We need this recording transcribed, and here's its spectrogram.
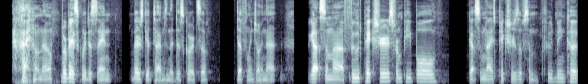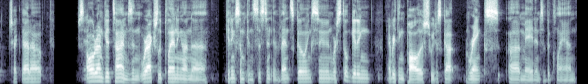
I don't know. We're basically just saying there's good times in the Discord, so definitely join that. We got some uh, food pictures from people. Got some nice pictures of some food being cooked. Check that out. Just Yeah. all around good times, and we're actually planning on uh, getting some consistent events going soon. We're still getting everything polished. We just got ranks uh, made into the clan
